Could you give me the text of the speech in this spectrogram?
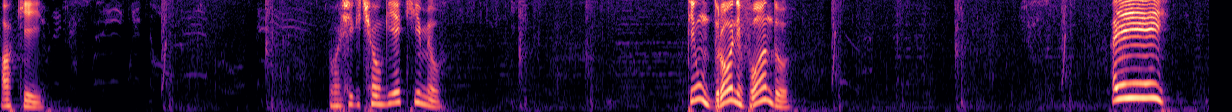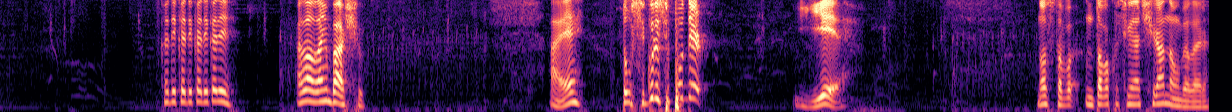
Ok. Eu achei que tinha alguém aqui, meu. Tem um drone voando? Ai, ai, ai. Cadê, cadê, cadê, cadê? Olha lá, lá embaixo. Ah, é? Então segura esse poder! Yeah! Nossa, tava, não tava conseguindo atirar não, galera.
